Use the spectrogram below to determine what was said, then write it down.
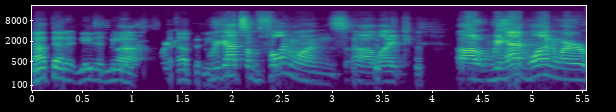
Not that, it needed me uh, we, we, got some fun ones. Uh, like uh, we had one where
